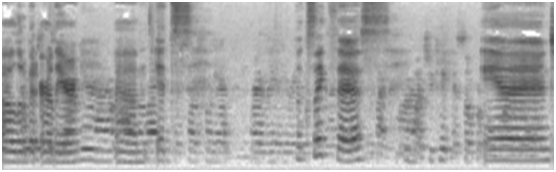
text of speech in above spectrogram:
a little bit earlier. Um, it's looks like this and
